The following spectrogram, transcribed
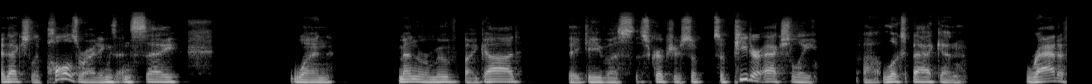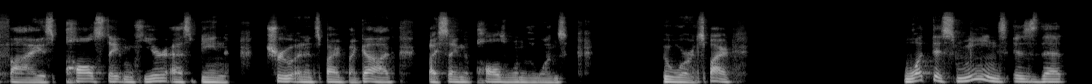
at actually Paul's writings and say, when men were moved by God, they gave us the scriptures. So, so Peter actually uh, looks back and ratifies Paul's statement here as being true and inspired by God by saying that Paul's one of the ones who were inspired. What this means is that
